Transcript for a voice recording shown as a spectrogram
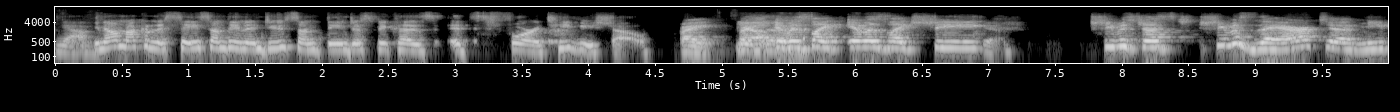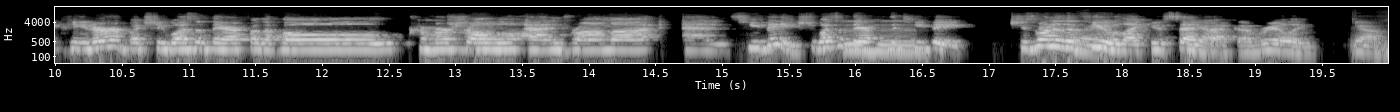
yeah. you know i'm not going to say something and do something just because it's for a tv show Right. Sure. It was like it was like she Yeah. she was just she was there to meet Peter, but she wasn't there for the whole commercial and drama and TV. She wasn't there for the Mhm. TV. She's one of the Right. few, like you said, Yeah. Becca, really. Yeah.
